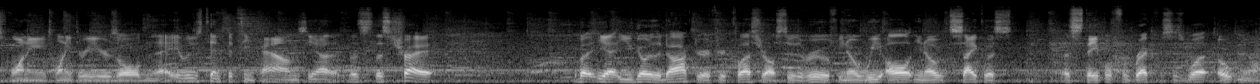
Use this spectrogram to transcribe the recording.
20, 23 years old, and hey, lose 10, 15 pounds. you know let's let's try it. But yeah, you go to the doctor if your cholesterol's through the roof. You know, we all, you know, cyclists, a staple for breakfast is what oatmeal,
